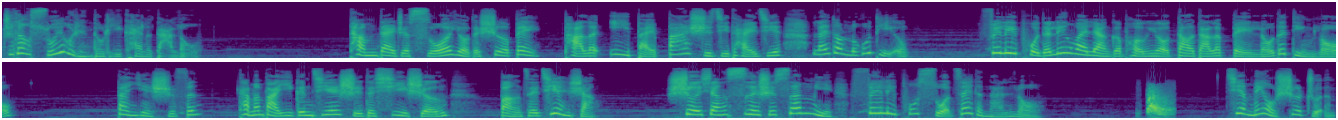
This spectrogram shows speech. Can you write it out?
直到所有人都离开了大楼。他们带着所有的设备，爬了一百八十级台阶，来到楼顶。菲利普的另外两个朋友到达了北楼的顶楼。半夜时分，他们把一根结实的细绳绑在箭上，射向四十三米菲利普所在的南楼。箭没有射准，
